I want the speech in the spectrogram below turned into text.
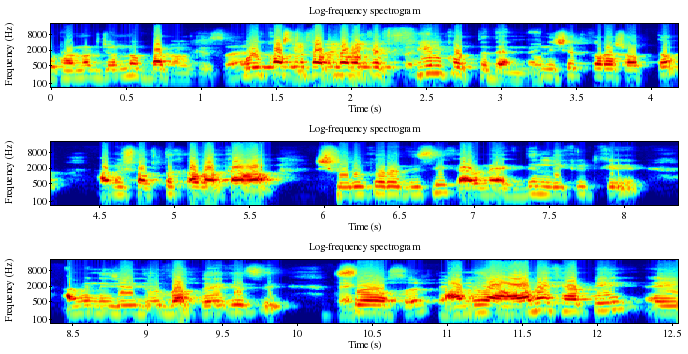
ওঠানোর জন্য বাট ওই কষ্টটা আপনি আমাকে ফিল করতে দেন না নিষেধ করা সত্ত্বেও আমি শক্ত খাবার খাওয়া শুরু করে দিছি কারণ একদিন লিকুইড খেয়ে আমি নিজেই দুর্বল হয়ে গেছি। আমি অনেক হ্যাপি এই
